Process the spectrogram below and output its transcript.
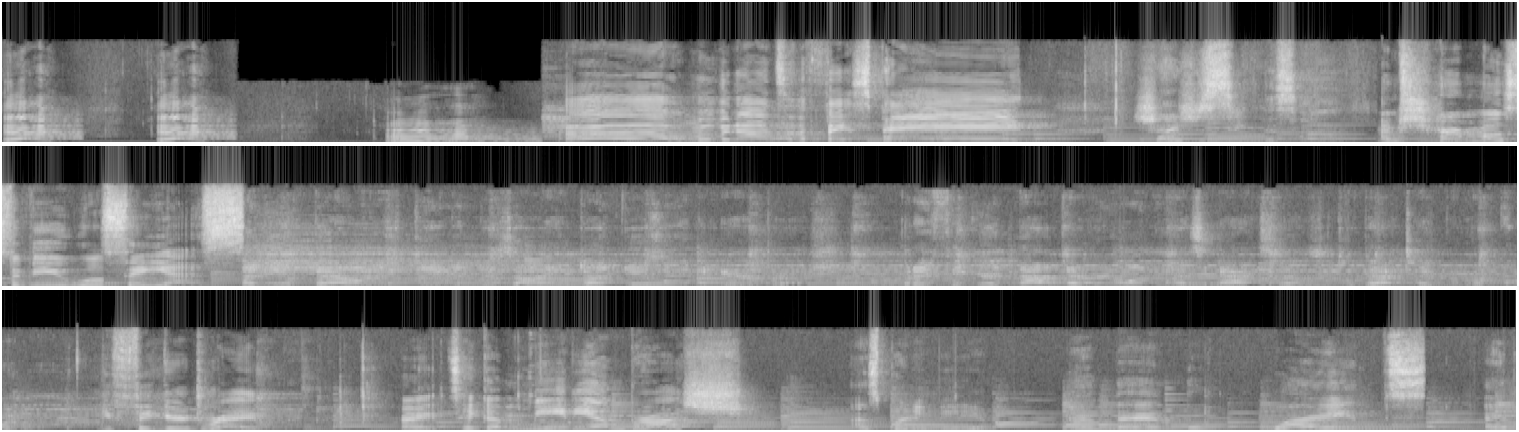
Ah! Ah! Oh, moving on to the face paint. Should I just take this off? I'm sure most of you will say yes. Many of Balor's demon design done using an airbrush, but I figured not everyone has access to that type of equipment. You figured right. All right, take a medium brush. That's pretty medium. And then the white, and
